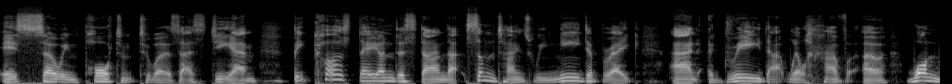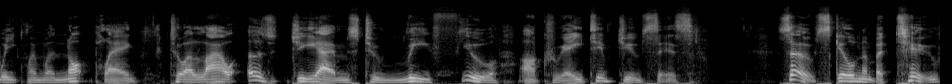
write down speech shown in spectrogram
is so important to us as GM because they understand that sometimes we need a break and agree that we'll have a one week when we're not playing to allow us GMs to refuel our creative juices. So, skill number two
